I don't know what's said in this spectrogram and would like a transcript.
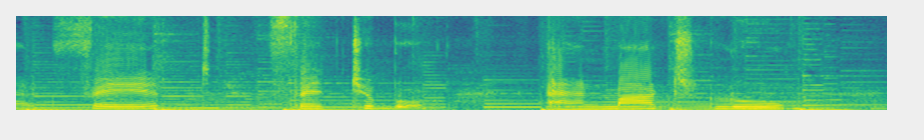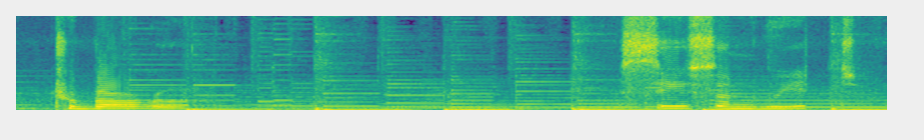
Add fat, vegetable, and mushroom to borrow. Season with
